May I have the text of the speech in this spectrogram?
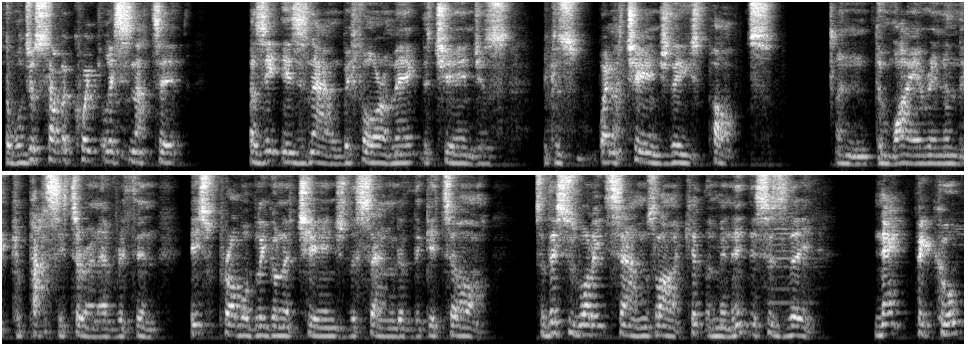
So we'll just have a quick listen at it as it is now before I make the changes because when I change these pots, and the wiring and the capacitor and everything, it's probably going to change the sound of the guitar. So this is what it sounds like at the minute. This is the neck pickup.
